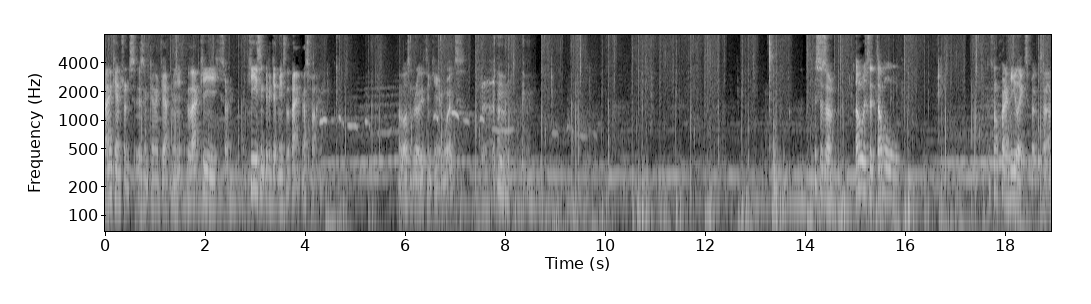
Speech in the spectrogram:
Bank entrance isn't going to get me. That key, sorry, the key isn't going to get me to the bank. That's fine. I wasn't really thinking it would. this is a. Oh, it's a double. It's not quite a helix, but. Uh,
